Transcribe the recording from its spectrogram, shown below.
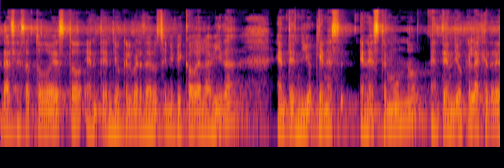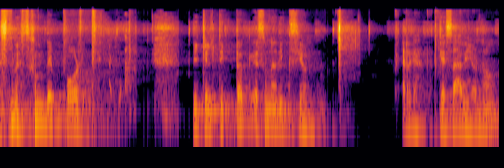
Gracias a todo esto, entendió que el verdadero significado de la vida, entendió quién es en este mundo, entendió que el ajedrez no es un deporte y que el TikTok es una adicción. Verga, qué sabio, ¿no?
